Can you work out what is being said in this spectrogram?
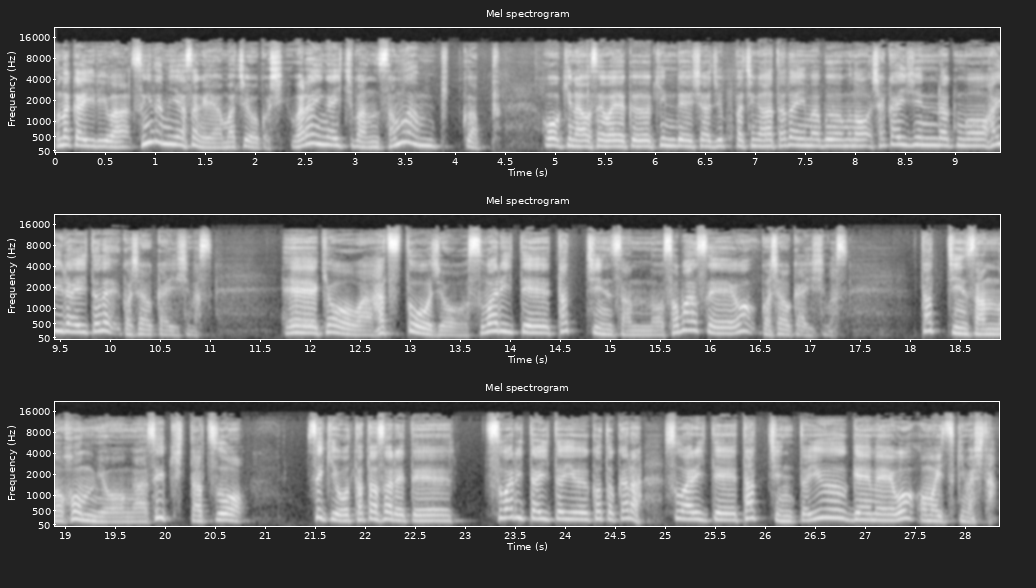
お腹入りは杉並阿佐ヶ谷町おこし。笑いが一番サムアンピックアップ。大きなお世話役金霊社十八がただいまブームの社会人落語ハイライトでご紹介します。えー、今日は初登場座り手タッチンさんのそば生をご紹介します。タッチンさんの本名が関達夫。席を立たされて座りたいということから座り手タッチンという芸名を思いつきました。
